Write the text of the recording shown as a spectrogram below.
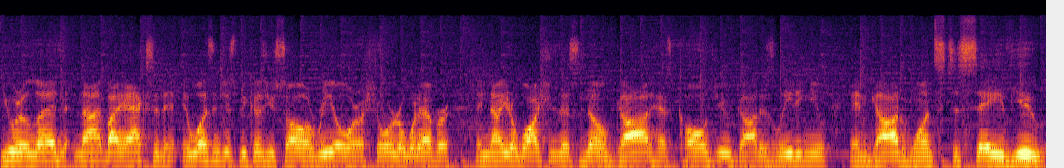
You were led not by accident. It wasn't just because you saw a reel or a short or whatever and now you're watching this. No, God has called you, God is leading you, and God wants to save you.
